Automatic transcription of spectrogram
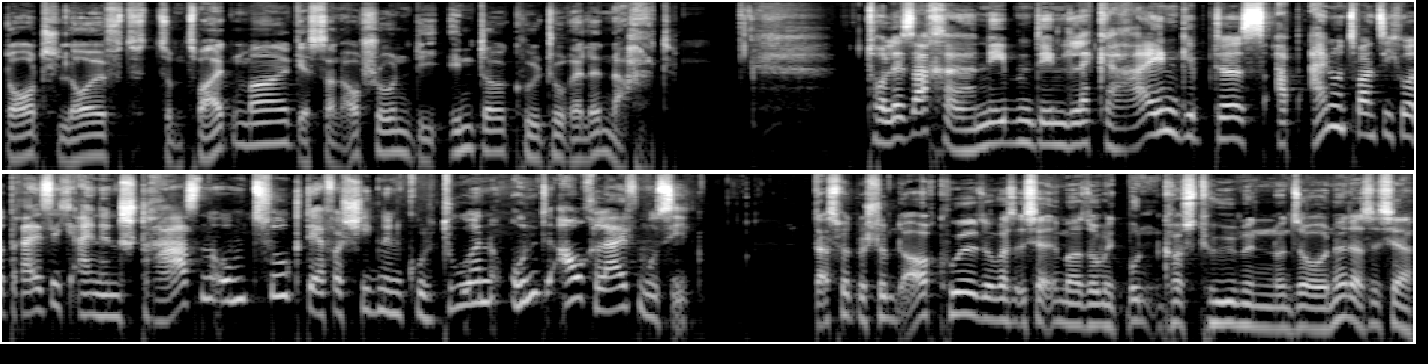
Dort läuft zum zweiten Mal, gestern auch schon, die interkulturelle Nacht. Tolle Sache. Neben den Leckereien gibt es ab 21.30 Uhr einen Straßenumzug der verschiedenen Kulturen und auch Live-Musik das wird bestimmt auch cool. Sowas ist ja immer so mit bunten Kostümen und so, ne? Das ist ja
